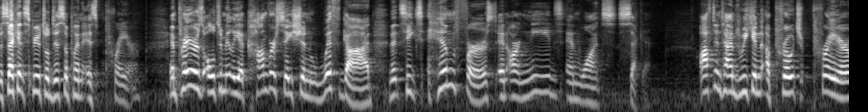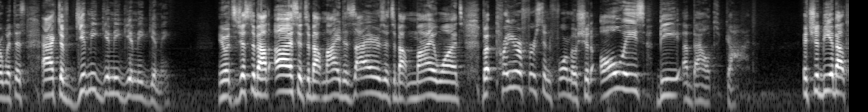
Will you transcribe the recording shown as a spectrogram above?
The second spiritual discipline is prayer. And prayer is ultimately a conversation with God that seeks Him first and our needs and wants second. Oftentimes, we can approach prayer with this act of gimme, gimme, gimme, gimme. You know, it's just about us, it's about my desires, it's about my wants. But prayer, first and foremost, should always be about God. It should be about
